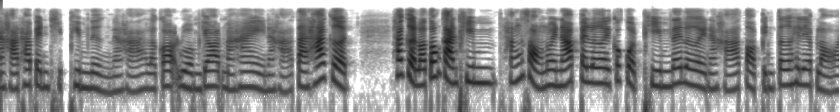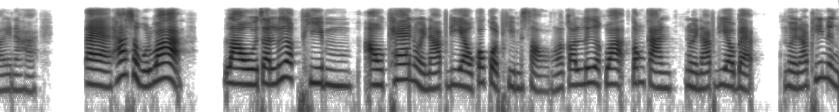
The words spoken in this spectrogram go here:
นะคะ ถ้าเป็นพิมพ์หนึ่งนะคะ แล้วก็รวมยอดมาให้นะคะ แต่ถ้าเกิด ถ้าเกิดเราต้องการพิมพ์ทั้งสองหน่วยนับไปเลย ก็กดพิมพ์ได้เลยนะคะ ต่อปรินเตอร์ให้เรียบร้อยนะคะ แต่ถ้าสมมติว่าเราจะเลือกพิมพ์เอาแค่หน่วยนับเดียวก็กดพิมพ์สองแล้วก็เลือกว่าต้องการหน่วยนับเดียวแบบหน่วยนับที่หนึ่ง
